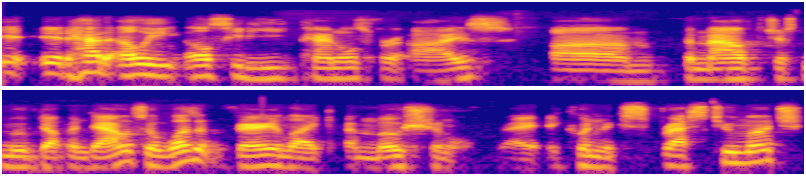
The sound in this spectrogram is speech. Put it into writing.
it, it had LCD panels for eyes. Um, the mouth just moved up and down, so it wasn't very like emotional right? It couldn't express too much.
